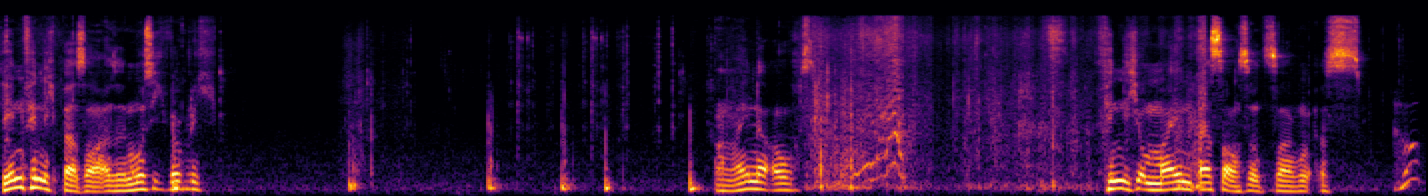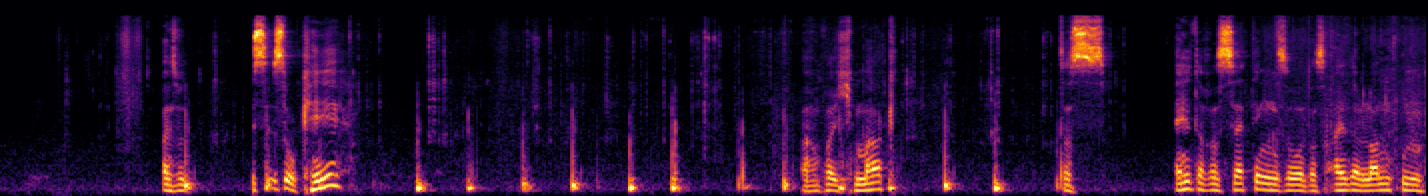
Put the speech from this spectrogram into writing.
Den finde ich besser. Also muss ich wirklich alleine auch finde ich um meinen besser sozusagen. Es, also es ist okay. Aber ich mag das ältere Setting, so das alte London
